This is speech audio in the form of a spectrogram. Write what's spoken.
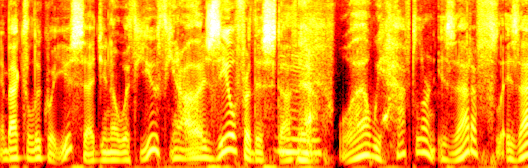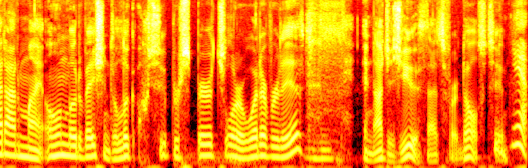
and back to luke what you said you know with youth you know there's zeal for this stuff Yeah. well we have to learn is that a is that out of my own motivation to look oh, super spiritual or whatever it is? and not just youth that's for adults too yeah.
